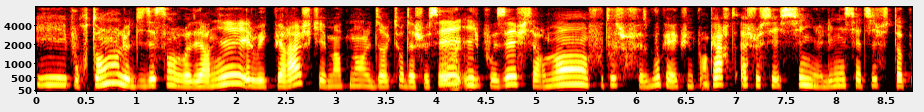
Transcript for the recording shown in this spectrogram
Et pourtant, le 10 décembre dernier, Éloïc Perrache, qui est maintenant le directeur d'HEC, il posait fièrement en photo sur Facebook avec une pancarte HEC signe l'initiative Stop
